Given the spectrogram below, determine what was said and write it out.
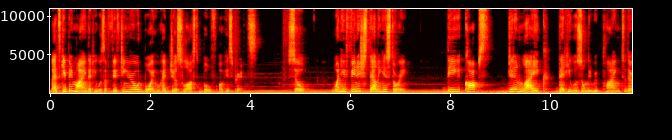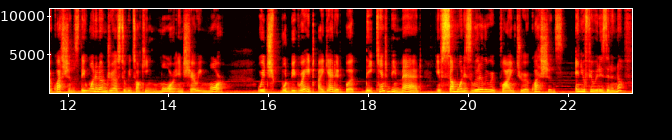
Let's keep in mind that he was a 15 year old boy who had just lost both of his parents. So, when he finished telling his story, the cops didn't like that he was only replying to their questions. They wanted Andreas to be talking more and sharing more which would be great, I get it, but they can't be mad if someone is literally replying to your questions and you feel it isn't enough.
